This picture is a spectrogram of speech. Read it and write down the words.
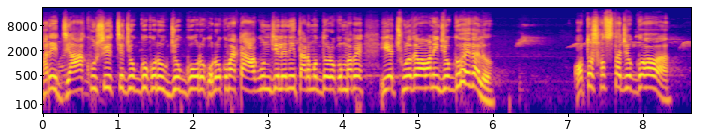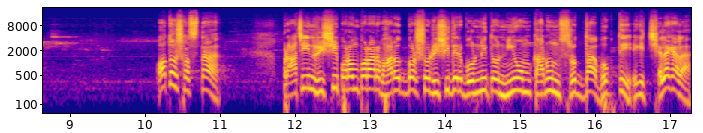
আরে যা খুশি হচ্ছে যোগ্য করুক যোগ্য ওরক- ওরকম একটা আগুন জ্বেলে নি তার মধ্যে ওরকমভাবে ইয়ে ছুঁড়ে দেওয়া মানে যোগ্য হয়ে গেল? অত সস্তা যোগ্য হওয়া? অত সস্তা? প্রাচীন ঋষি পরম্পরার ভারতবর্ষ ঋষিদের বর্ণিত নিয়ম কানুন শ্রদ্ধা ভক্তি এ কি ছেলে খেলা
